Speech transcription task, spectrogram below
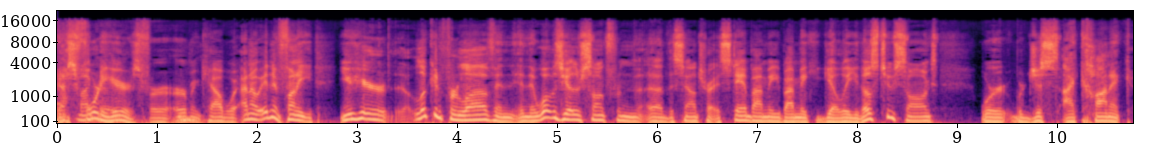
Yeah, go. that's 40 group. years for Urban Cowboy. I know, isn't it funny? You hear Looking for Love, and, and then what was the other song from uh, the soundtrack? Stand By Me by Mickey Gilley. Those two songs were, were just iconic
